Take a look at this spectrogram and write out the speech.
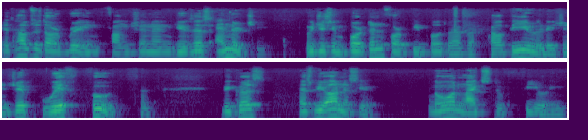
It helps with our brain function and gives us energy, which is important for people to have a healthy relationship with food. Because, let's be honest here, no one likes the feeling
